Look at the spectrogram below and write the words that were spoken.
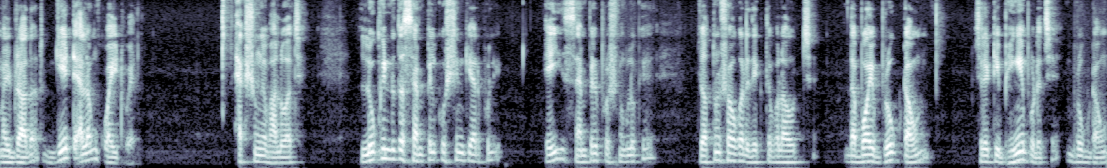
my brother get along quite well একসঙ্গে ভালো আছে। Look in to the sample question carefully এই স্যাম্পেল প্রশ্নগুলোকে যত্ন সহকারে দেখতে বলা হচ্ছে। দ্য বয় ব্রোক ডাউন ছেলেটি ভেঙে পড়েছে। Broke down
